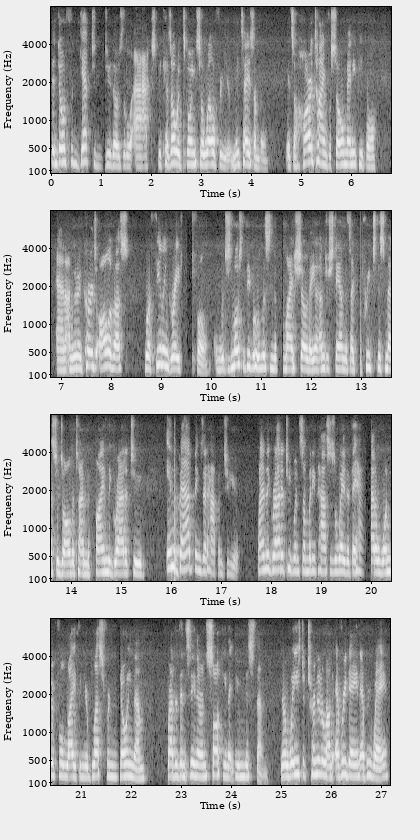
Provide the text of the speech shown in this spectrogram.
then don't forget to do those little acts because, oh, it's going so well for you. Let me tell you something. It's a hard time for so many people. And I'm going to encourage all of us who are feeling grateful, which is most of the people who listen to my show, they understand this. I preach this message all the time to find the gratitude in the bad things that happen to you. Find the gratitude when somebody passes away that they had a wonderful life and you're blessed for knowing them rather than sitting there and sulking that you miss them. There are ways to turn it around every day in every way.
